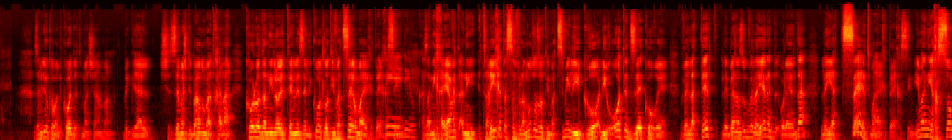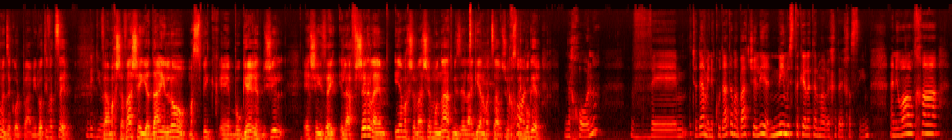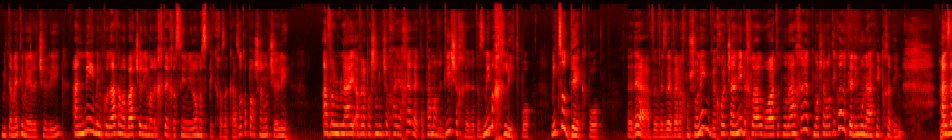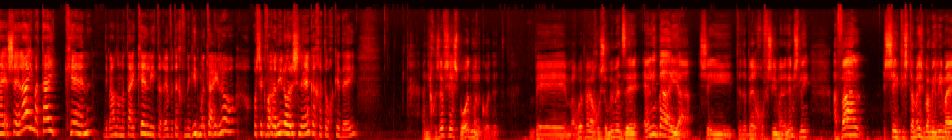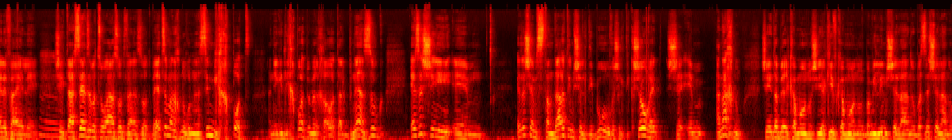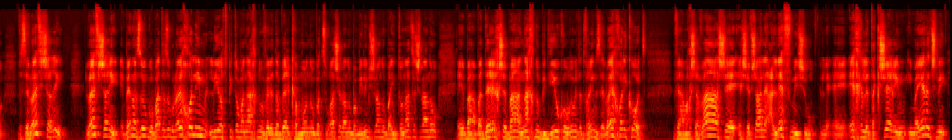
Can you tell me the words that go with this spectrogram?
זה בדיוק המלכודת, מה שאמרת, בגלל שזה מה שדיברנו בהתחלה. כל עוד אני לא אתן לזה לקרות, לא תיווצר מערכת היחסים. בדיוק. אז אני חייב, את, אני צריך את הסבלנות הזאת עם עצמי, לגרו, לראות את זה קורה, ולתת לבן הזוג ולילד או לילדה לייצר את מערכת היחסים. אם אני אחסום את זה כל פעם, היא לא תיווצר. בדיוק. והמחשבה שהיא עדיין לא מספיק אה, בוגרת בשביל... אה, שזה לאפשר להם, היא המחשבה שמונעת מזה להגיע למצב שהוא נכון. מספיק בוגר. נכון, ואתה יודע, מנקודת המבט שלי, אני מסתכלת על מערכת היחסים, אני רואה אותך מתעמת עם הילד שלי, אני, מנקודת המבט שלי, מערכת היחסים היא לא מספיק חזקה, זאת הפרשנות שלי. אבל אולי, אבל הפרשנות שלך היא אחרת, אתה מרגיש אחרת, אז מי מחליט פה? מי צודק פה? אתה יודע, וזה, ואנחנו שונים, ויכול להיות שאני בכלל רואה את התמונה האחרת, כמו שאמרתי קודם, כי אני מונעת מפחדים. כן. אז השאלה היא מתי כן, דיברנו על מתי כן להתערב, ותכף נגיד מתי לא, או שכבר עלינו על שניהם ככה תוך כדי. אני חושב שיש פה עוד מלכודת. הרבה פעמים אנחנו שומעים את זה, אין לי בעיה שהיא תדבר חופשי עם הילדים שלי, אבל שהיא תשתמש במילים האלה והאלה, mm. שהיא תעשה את זה בצורה הזאת והזאת. בעצם אנחנו מנסים לכפות, אני אגיד לכפות במרכאות, על בני הזוג איזושהי... אה, איזה שהם סטנדרטים של דיבור ושל תקשורת, שהם אנחנו, שידבר כמונו, שיגיב כמונו, במילים שלנו, בזה שלנו, וזה לא אפשרי. לא אפשרי. בן הזוג או בת הזוג לא יכולים להיות פתאום אנחנו ולדבר כמונו בצורה שלנו, במילים שלנו, באינטונציה שלנו, אה, בדרך שבה אנחנו בדיוק אומרים את הדברים, זה לא יכול לקרות. והמחשבה ש, שאפשר לאלף מישהו, אה, איך לתקשר עם, עם הילד שלי,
